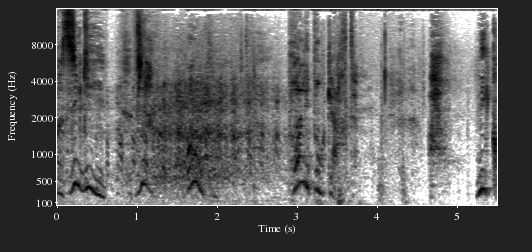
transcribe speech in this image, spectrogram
Ah, Ziggy, viens, entre. Prends les pancartes. Ah, Nico.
